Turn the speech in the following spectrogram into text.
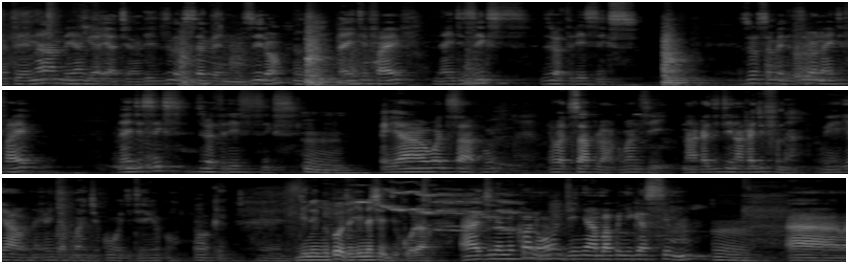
kati enamba yange ya airtel ndi 070 Mm. 95 96 036 070 95 96 036 Mm. eya whatsapp ya whatsapp lwakuba nti nakagiti nakagifuna eri awo nayo nja kuba njikuwa giteekeko okay gino emikolo tegirina kyegikola Ah, gino emikono ginyamba kunyiga simu Mm. ah,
